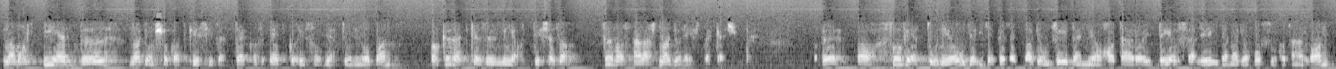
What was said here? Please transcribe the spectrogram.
Na most ilyenből nagyon sokat készítettek az egykori Szovjetunióban, a következő miatt, és ez a felhasználás nagyon érdekes. A Szovjetunió ugye igyekezett nagyon védeni a határai délfelé, ugye nagyon hosszú határ van,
